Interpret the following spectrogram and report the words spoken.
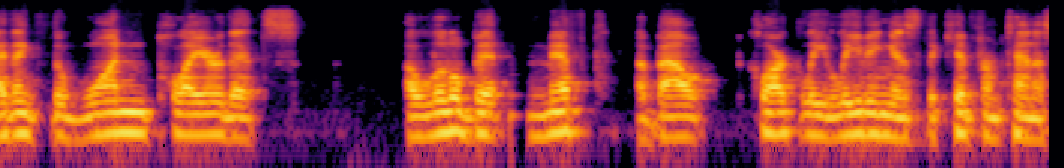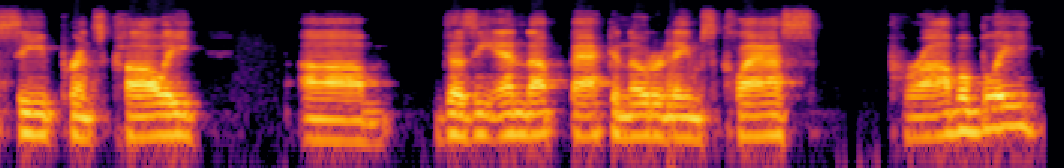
I think the one player that's a little bit miffed about Clark Lea leaving as the kid from Tennessee, Prince Kollie. Um, does he end up back in Notre Dame's class? Probably.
